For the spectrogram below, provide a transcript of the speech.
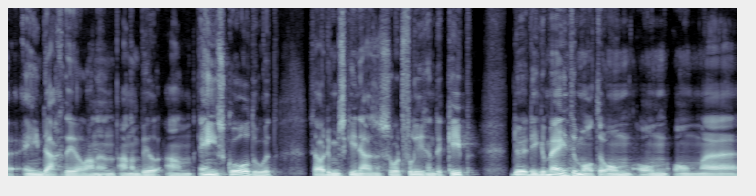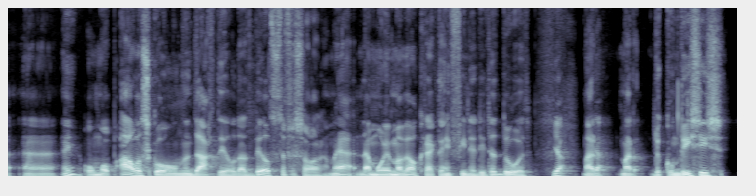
één dagdeel aan, een, aan, een beeld, aan één school doet, zou hij misschien als een soort vliegende kip door die gemeente moeten om, om, om, hey, om op alle scholen een dagdeel dat beeld te verzorgen. Maar ja, dan moet je maar wel krijgt een vinden die dat doet. Ja, maar, ja. maar de condities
